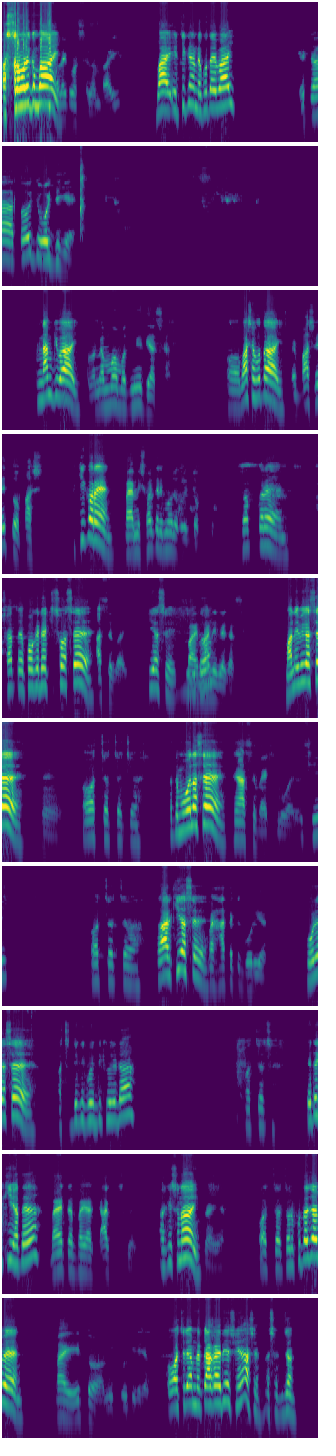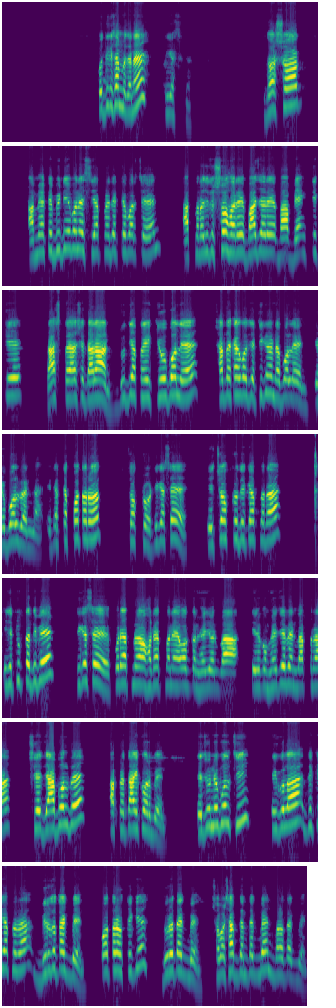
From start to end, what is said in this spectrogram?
আসসালামু আলাইকুম ভাই। ওয়ালাইকুম আসসালাম ভাই। ভাই এই ঠিকানাটা কোথায় ভাই? এটা তো ওই যে ওইদিকে। নাম কি ভাই? আমার নাম মোহাম্মদ মেহেদি হাসান। ও বাসা কোথায়? বাসাই তো পাশে। কি করেন? ভাই আমি সরকারি মহিলা কলেজ জব করি। জব করেন? সাথে পকেটে কিছু আছে? আছে ভাই। কি আছে? ভাই মানি ব্যাগ আছে। মানি ব্যাগ আছে? ও আচ্ছা আচ্ছা আচ্ছা। সাথে মোবাইল আছে? হ্যাঁ আছে ভাই মোবাইল আচ্ছা আচ্ছা। আর কি আছে? ভাই হাতে একটা ঘড়ি আছে। ঘড়ি আছে? আচ্ছা দেখি ঘড়ি দেখি আচ্ছা আচ্ছা। এটা কি হাতে? ভাই এটা ভাই আর আর কিছু নাই। আর কিছু নাই? আচ্ছা আচ্ছা। কোথায় যাবেন? ভাই এই তো আমি একটু ওইদিকে যাব। ও আচ্ছা আপনি টাকা দিয়েছি হ্যাঁ আসেন আসেন যান। ওইদিকে সামনে যান হ্যাঁ? ঠিক আছে দর্শক আমি একটা ভিডিও বানাইছি আপনারা দেখতে পাচ্ছেন আপনারা যদি শহরে বাজারে বা ব্যাংক থেকে রাস্তায় আসে, দাঁড়ান। যদি আপনাকে কেউ বলে, সাদা কাগজে ঠিকানাটা বলেন, কেউ বলবেন না। এটা একটা প্রতারক চক্র, ঠিক আছে? এই চক্র দেখে আপনারা এই যে টুকটা দিবে, ঠিক আছে? পরে আপনারা হঠাৎ মানে অজ্ঞান হয়ে যাবেন বা এরকম হয়ে যাবেন বা আপনারা সে যা বলবে আপনারা তাই করবেন। এই জন্য বলছি, এগুলা থেকে আপনারা বিরত থাকবেন, প্রতারক থেকে দূরে থাকবেন। সবাই সাবধান থাকবেন, ভালো থাকবেন।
